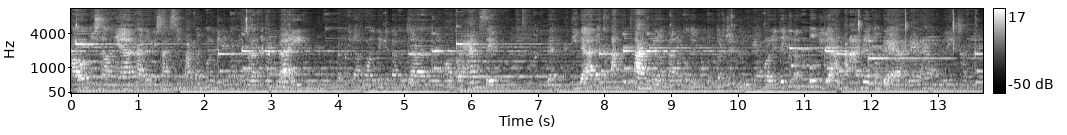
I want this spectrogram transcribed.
kalau misalnya kaderisasi partai politik kita berjalan dengan baik pendidikan politik kita berjalan dengan komprehensif dan tidak ada ketakutan dalam tanda kutip untuk terjun ke dunia politik tentu tidak akan ada untuk daerah-daerah yang memiliki calon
